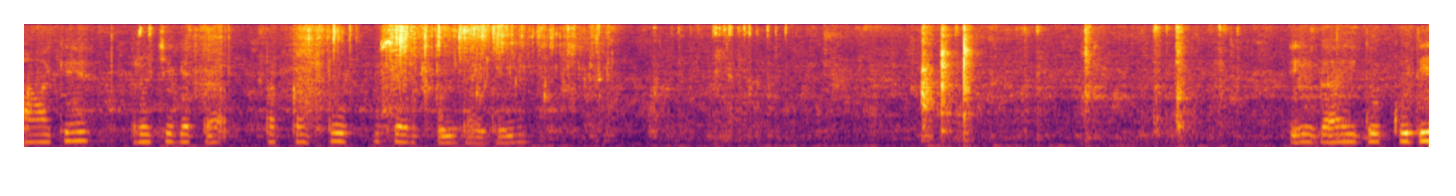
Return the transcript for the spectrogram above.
ಹಾಗೆ ರುಚಿಗೆ ತಕ್ಕಷ್ಟು ಉಪ್ಪು ಸೇರಿಸ್ಕೊತಾ ಇದ್ದೀನಿ. ಈಗ ಇದು ಕುದಿ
